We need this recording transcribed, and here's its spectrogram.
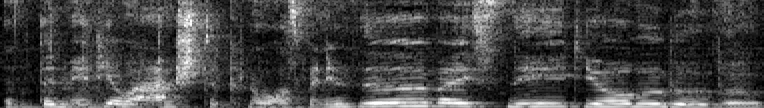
Und dann werde ich auch ernster genommen, als wenn ich äh, weiss nicht, ja, blablabla.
